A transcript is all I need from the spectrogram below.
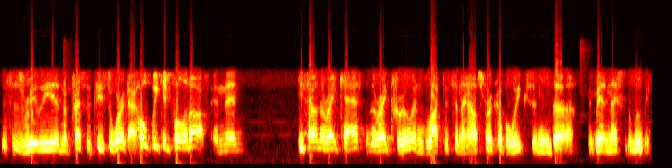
this is really an impressive piece of work. I hope we can pull it off. And then he found the right cast and the right crew and locked us in the house for a couple weeks, and uh, we made a nice little movie.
